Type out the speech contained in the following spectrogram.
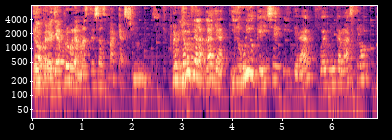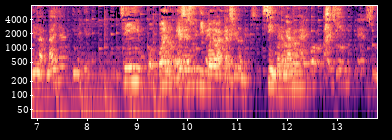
No, pero ya programaste esas vacaciones. Pero yo me fui a la playa y lo único que hice literal fue un camastro en la playa y me tiré. Sí, bu- bueno, ese es un tipo de vacaciones. Sí, pero- a lo mejor es un, es un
